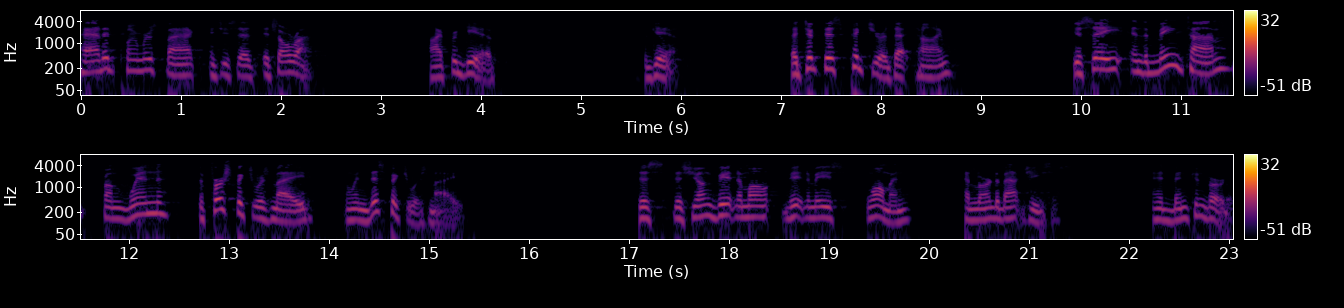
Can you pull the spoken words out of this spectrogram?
patted Plummer's back, and she says, It's all right. I forgive. I forgive. They took this picture at that time. You see, in the meantime, from when the first picture was made and when this picture was made, this, this young Vietnam, Vietnamese woman had learned about Jesus and had been converted.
